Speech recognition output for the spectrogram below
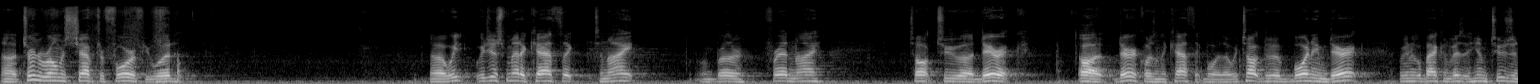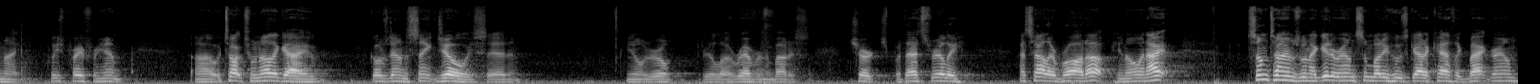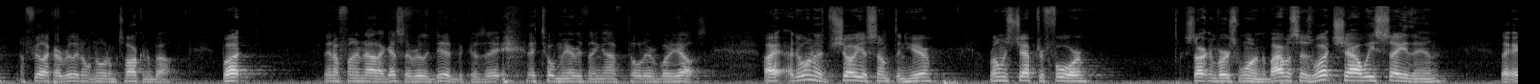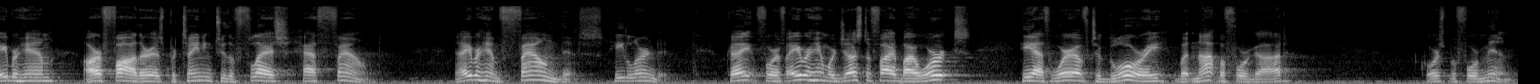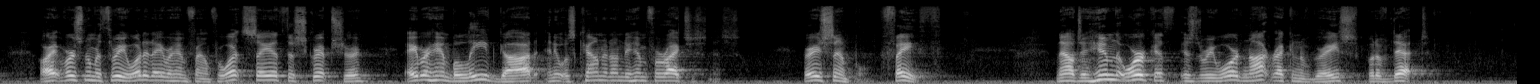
Uh, turn to Romans chapter 4, if you would. Uh, we, we just met a Catholic tonight. My brother Fred and I talked to uh, Derek. Oh, Derek wasn't a Catholic boy, though. We talked to a boy named Derek. We're going to go back and visit him Tuesday night. Please pray for him. Uh, we talked to another guy who goes down to St. Joe, he said, and, you know, real, real uh, reverent about his church. But that's really, that's how they're brought up, you know. And I, sometimes when I get around somebody who's got a Catholic background, I feel like I really don't know what I'm talking about. But then I find out I guess I really did because they, they told me everything I've told everybody else. I, I want to show you something here. Romans chapter 4, starting in verse 1. The Bible says, What shall we say then that Abraham our father, as pertaining to the flesh, hath found? Now, Abraham found this, he learned it. Okay? For if Abraham were justified by works, he hath whereof to glory, but not before God, of course, before men. All right, verse number three. What did Abraham found? For what saith the Scripture? Abraham believed God, and it was counted unto him for righteousness. Very simple. Faith. Now, to him that worketh is the reward not reckoned of grace, but of debt.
